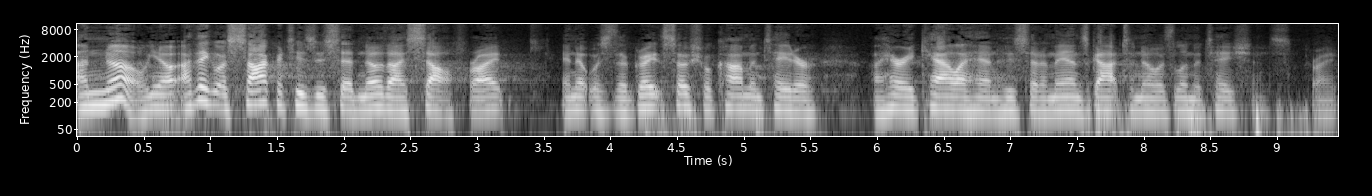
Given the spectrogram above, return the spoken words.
a know. You know, I think it was Socrates who said, Know thyself, right? And it was the great social commentator, Harry Callahan, who said, A man's got to know his limitations, right?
